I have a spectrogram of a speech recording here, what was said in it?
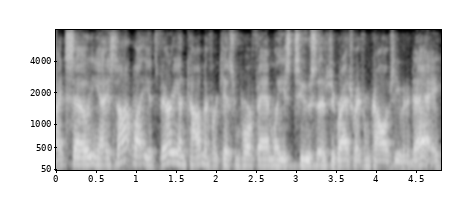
Right. So, you know, it's not like it's very uncommon for kids from poor families to, to graduate from college even today.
